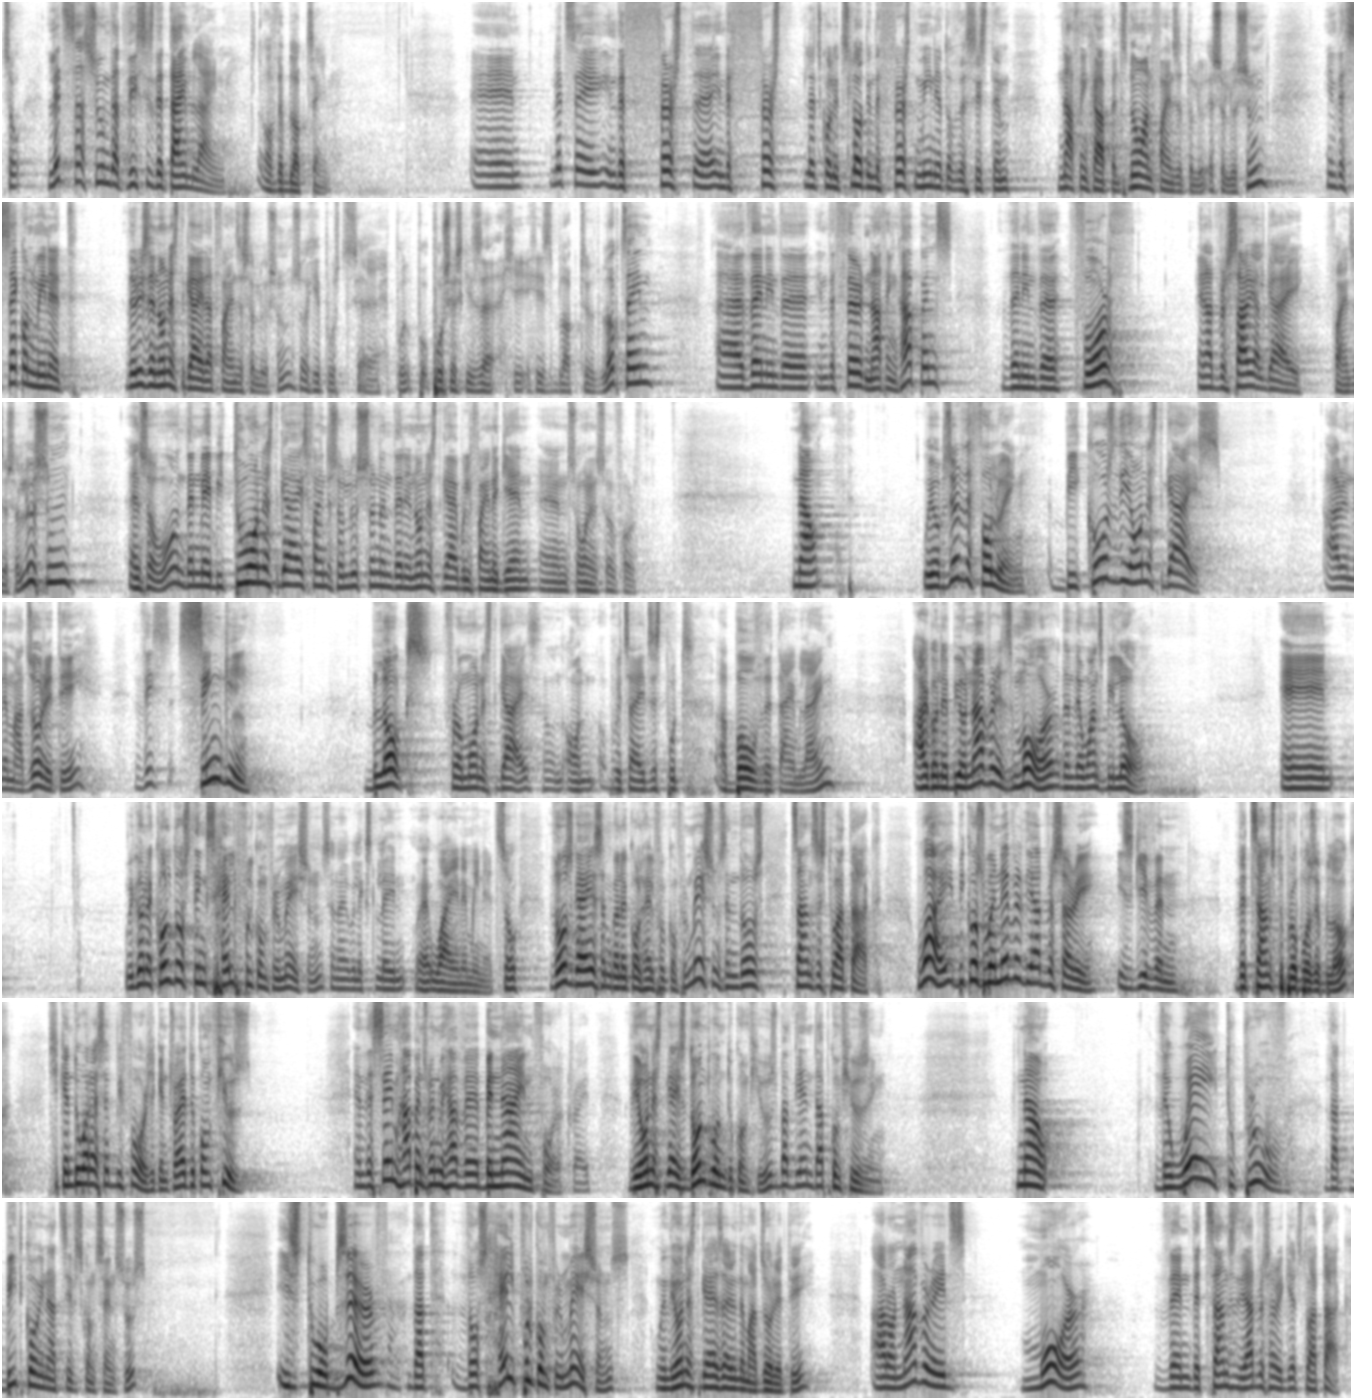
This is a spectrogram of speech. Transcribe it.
So let's assume that this is the timeline of the blockchain. And let's say in the first, uh, in the first, let's call it slot, in the first minute of the system, nothing happens. No one finds a, a solution. In the second minute, there is an honest guy that finds a solution. So he uh, pu pushes his, uh, his block to the blockchain. Uh, then in the, in the third, nothing happens. Then in the fourth, an adversarial guy finds a solution, and so on. Then maybe two honest guys find a solution, and then an honest guy will find again, and so on and so forth. Now, we observe the following. Because the honest guys are in the majority, these single blocks from honest guys, on, on, which I just put above the timeline, are going to be on average more than the ones below. And we're going to call those things helpful confirmations, and I will explain uh, why in a minute. So those guys I'm going to call helpful confirmations, and those chances to attack. Why? Because whenever the adversary is given the chance to propose a block, he can do what I said before. He can try to confuse. And the same happens when we have a benign fork, right? The honest guys don't want to confuse, but they end up confusing. Now, the way to prove that Bitcoin achieves consensus is to observe that those helpful confirmations, when the honest guys are in the majority, are on average more than the chance the adversary gets to attack.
